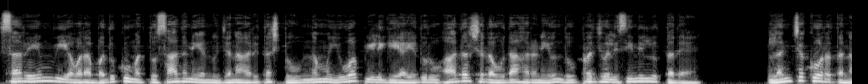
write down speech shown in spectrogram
ಸರ್ ಎಂ ವಿ ಅವರ ಬದುಕು ಮತ್ತು ಸಾಧನೆಯನ್ನು ಜನ ಅರಿತಷ್ಟು ನಮ್ಮ ಯುವ ಪೀಳಿಗೆಯ ಎದುರು ಆದರ್ಶದ ಉದಾಹರಣೆಯೊಂದು ಪ್ರಜ್ವಲಿಸಿ ನಿಲ್ಲುತ್ತದೆ. ಲಂಚಕೋರತನ,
